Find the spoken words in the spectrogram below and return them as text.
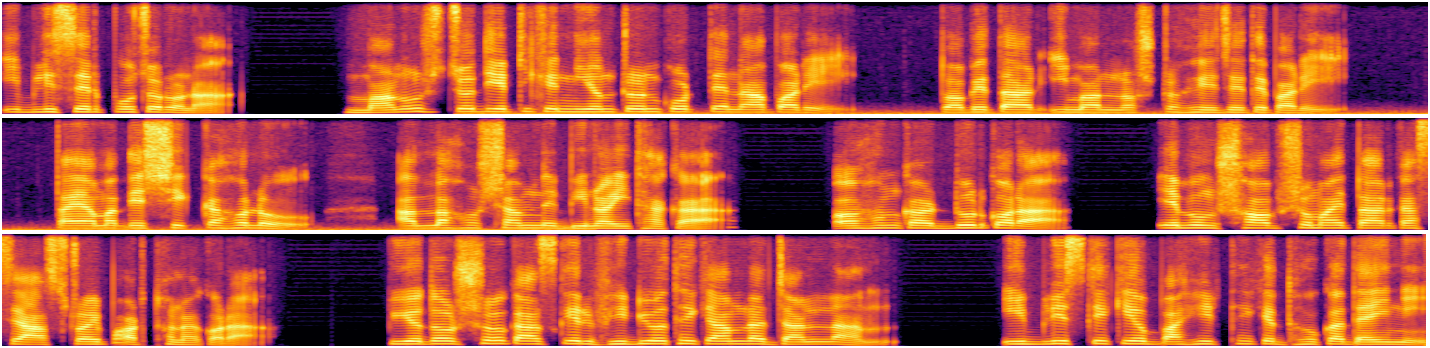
ইবলিসের প্রচারণা। মানুষ যদি এটিকে নিয়ন্ত্রণ করতে না পারে, তবে তার ইমান নষ্ট হয়ে যেতে পারে। তাই আমাদের শিক্ষা হলো আল্লাহর সামনে বিনয়ী থাকা, অহংকার দূর করা এবং সব সময় তার কাছে আশ্রয় প্রার্থনা করা। প্রিয় দর্শক, আজকের ভিডিও থেকে আমরা জানলাম, ইবলিসকে কেউ বাহির থেকে ধোকা দেয়নি।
